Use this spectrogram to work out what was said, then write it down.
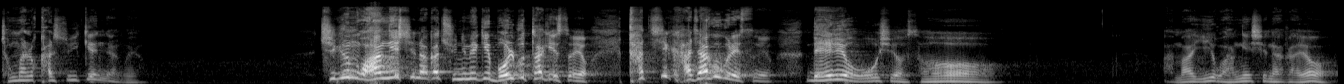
정말로 갈 수 있겠냐고요. 지금 왕의 신하가 주님에게 뭘 부탁했어요? 같이 가자고 그랬어요. 내려오셔서 아마 이 왕의 신하가요.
